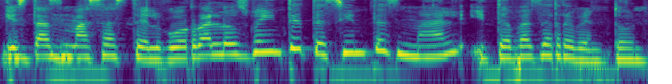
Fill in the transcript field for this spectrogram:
Y estás más hasta el gorro. A los 20 te sientes mal y te vas de reventón.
